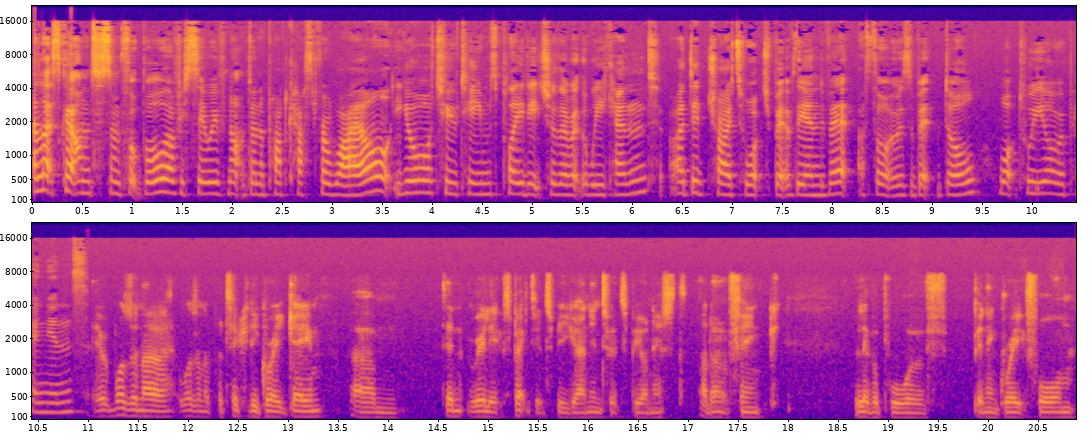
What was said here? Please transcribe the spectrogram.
And let's get on to some football. Obviously, we've not done a podcast for a while. Your two teams played each other at the weekend. I did try to watch a bit of the end of it. I thought it was a bit dull. What were your opinions? It wasn't a it wasn't a particularly great game. Um, didn't really expect it to be going into it. To be honest, I don't think Liverpool have been in great form.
